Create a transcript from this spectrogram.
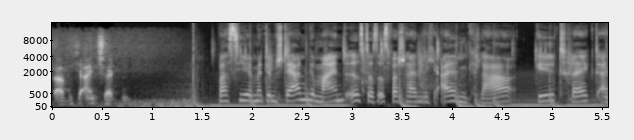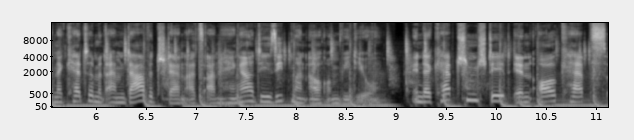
darf ich einchecken. Was hier mit dem Stern gemeint ist, das ist wahrscheinlich allen klar. Gil trägt eine Kette mit einem Davidstern als Anhänger, die sieht man auch im Video. In der Caption steht in All Caps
